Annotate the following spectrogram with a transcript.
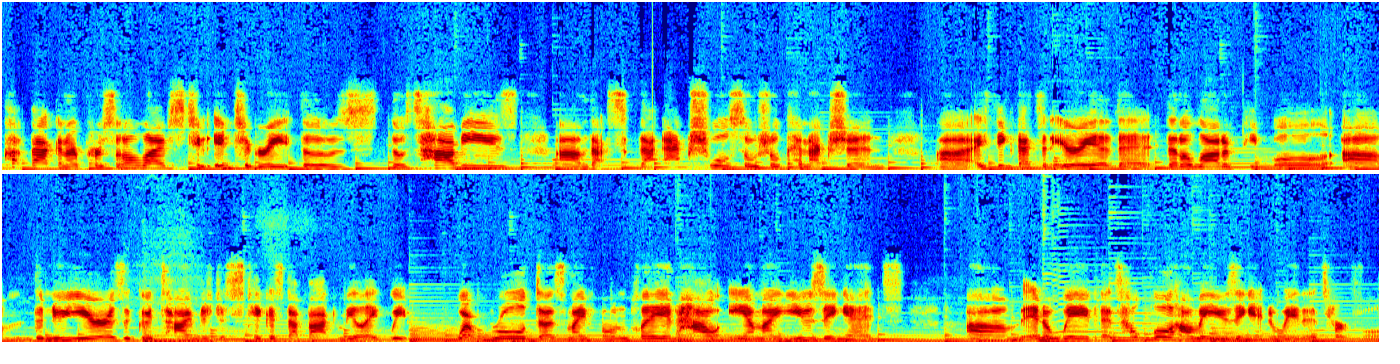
cut back in our personal lives to integrate those those hobbies um, that's that actual social connection? Uh, i think that's an area that that a lot of people um, the new year is a good time to just take a step back and be like wait what role does my phone play and how am i using it um, in a way that's helpful? How am i using it in a way that's hurtful?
